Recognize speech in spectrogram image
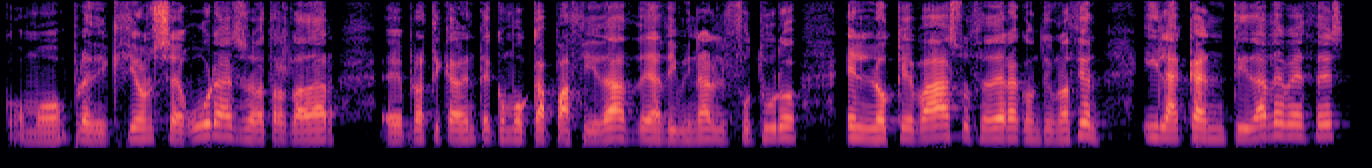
como predicción segura, eso se va a trasladar eh, prácticamente como capacidad de adivinar el futuro en lo que va a suceder a continuación. Y la cantidad de veces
